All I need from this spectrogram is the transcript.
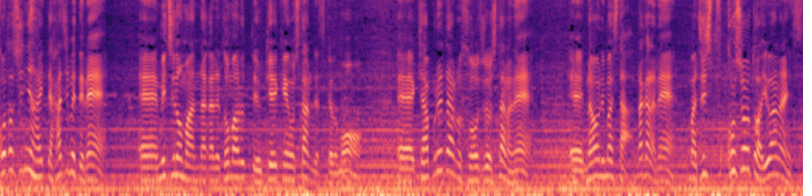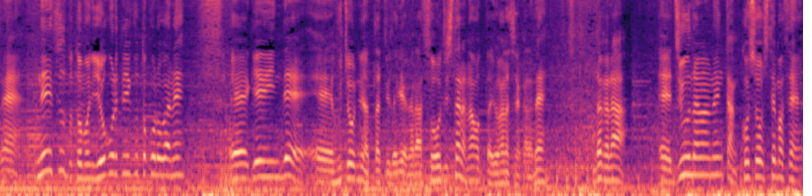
今年に入って初めてね、えー、道の真ん中で止まるっていう経験をしたんですけども、えー、キャブレターの掃除をしたらねえー、治りました。だからね、まあ、実質故障とは言わないですね。年数とともに汚れていくところがね、え、原因で、え、不調になったっていうだけだから掃除したら治ったいう話だからね。だから、え17年間故障してません。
